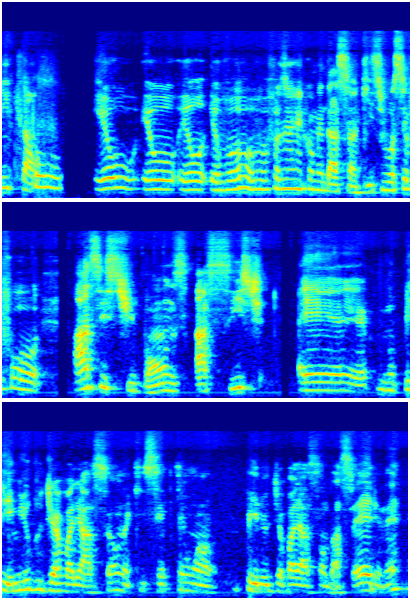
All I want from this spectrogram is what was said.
Então, tipo... eu, eu, eu, eu vou, vou fazer uma recomendação aqui. Se você for assistir Bones, assiste é, no período de avaliação, né? Que sempre tem uma, um período de avaliação da série, né?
